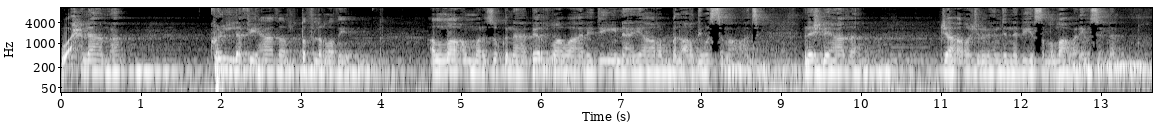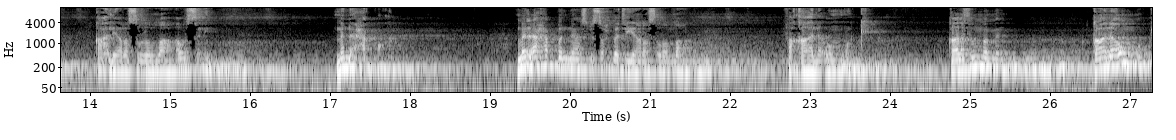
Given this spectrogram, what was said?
وأحلامها كل في هذا الطفل الرضيع. اللهم ارزقنا بر والدينا يا رب الأرض والسماوات. من أجل هذا جاء رجل عند النبي صلى الله عليه وسلم قال يا رسول الله أوصني. من أحق؟ من أحق الناس بصحبتي يا رسول الله؟ فقال أمك. قال ثم من؟ قال أمك.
